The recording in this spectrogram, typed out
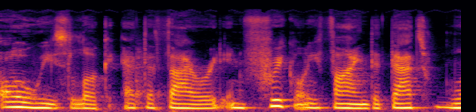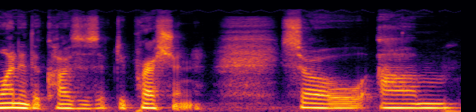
always look at the thyroid and frequently find that that's one of the causes of depression. So, um,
